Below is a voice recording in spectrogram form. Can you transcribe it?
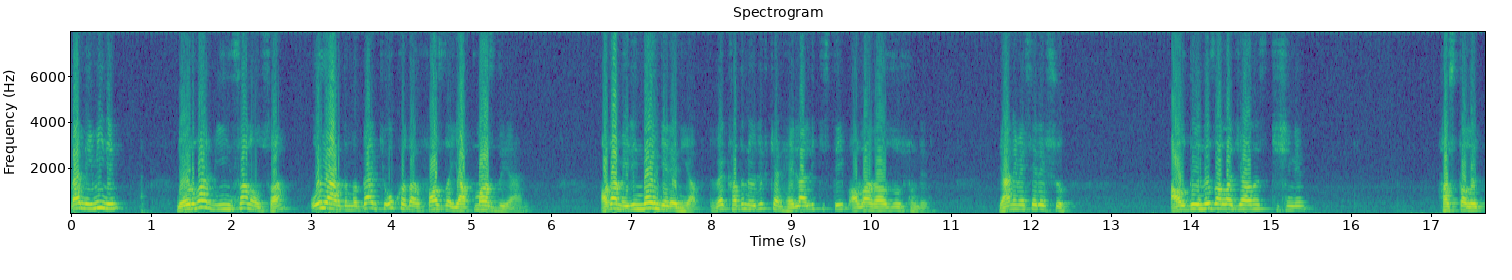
ben eminim normal bir insan olsa o yardımı belki o kadar fazla yapmazdı yani. Adam elinden geleni yaptı ve kadın ölürken helallik isteyip Allah razı olsun dedi. Yani mesele şu. Aldığınız alacağınız kişinin hastalık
